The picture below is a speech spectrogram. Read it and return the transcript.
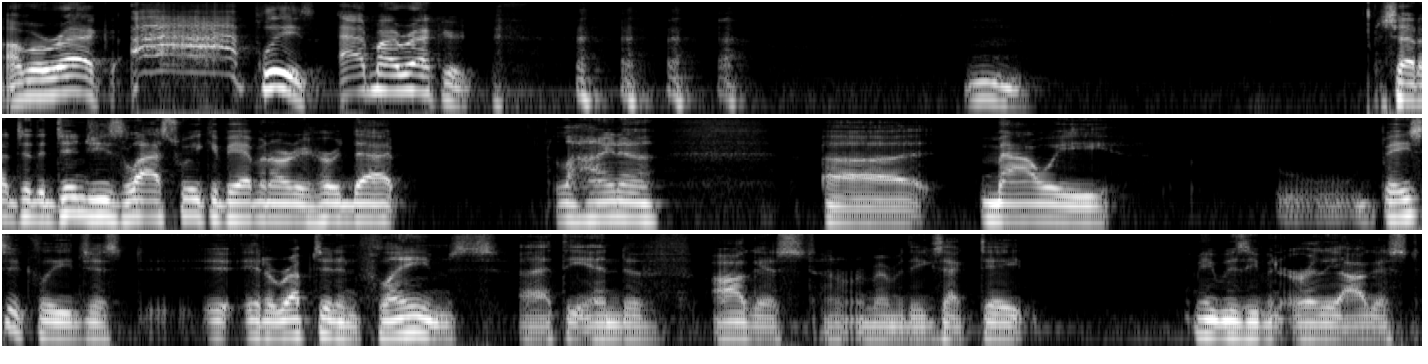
I'm a wreck. Ah, please add my record. mm. Shout out to the Dingees last week if you haven't already heard that. Lahaina, uh, Maui, basically just it, it, erupted in flames at the end of August. I don't remember the exact date. Maybe it was even early August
